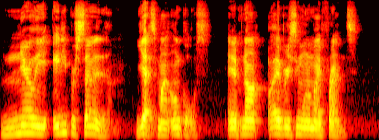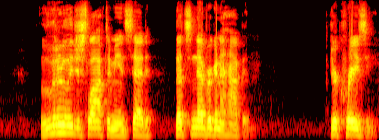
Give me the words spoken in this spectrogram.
Nearly 80% of them, yes, my uncles, and if not every single one of my friends, literally just laughed at me and said, That's never going to happen. You're crazy.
